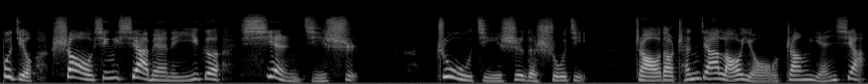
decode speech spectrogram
不久，绍兴下面的一个县级市、驻济市的书记找到陈家老友张延夏，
